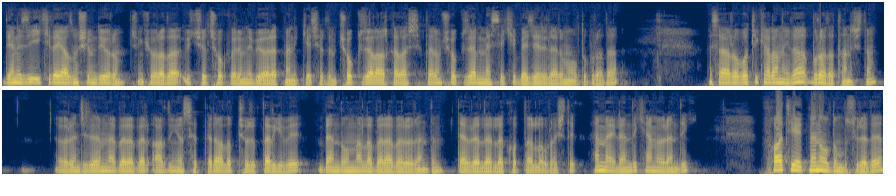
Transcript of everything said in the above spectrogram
Denizli 2'de yazmışım diyorum. Çünkü orada 3 yıl çok verimli bir öğretmenlik geçirdim. Çok güzel arkadaşlıklarım, çok güzel mesleki becerilerim oldu burada. Mesela robotik alanıyla burada tanıştım. Öğrencilerimle beraber Arduino setleri alıp çocuklar gibi ben de onlarla beraber öğrendim. Devrelerle, kodlarla uğraştık. Hem eğlendik hem öğrendik. Fatih eğitmeni oldum bu sürede.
